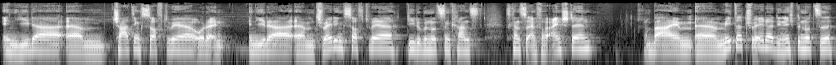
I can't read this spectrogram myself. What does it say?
in jeder ähm, Charting-Software oder in, in jeder ähm, Trading-Software, die du benutzen kannst. Das kannst du einfach einstellen. Beim äh, MetaTrader, den ich benutze,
